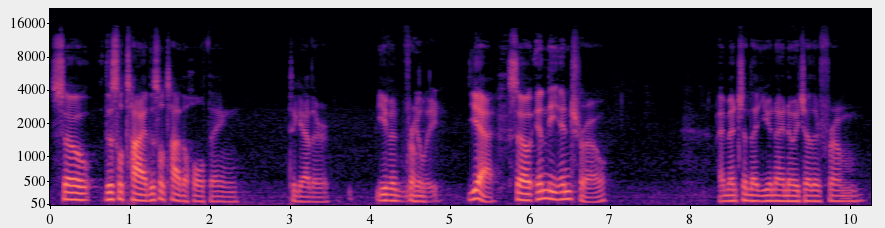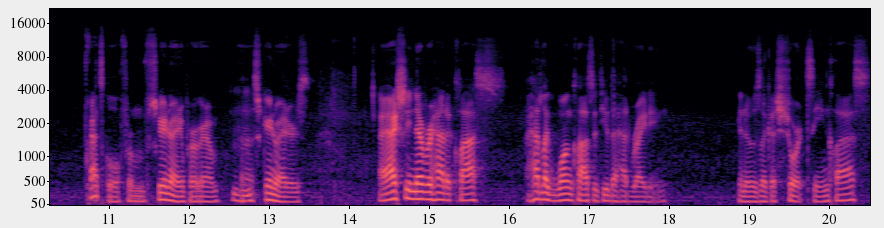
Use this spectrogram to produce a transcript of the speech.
So this will tie this will tie the whole thing together, even from really? yeah. So in the intro, I mentioned that you and I know each other from grad school, from screenwriting program, uh, Mhm. screenwriters. I actually never had a class. I had like one class with you that had writing, and it was like a short scene class.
